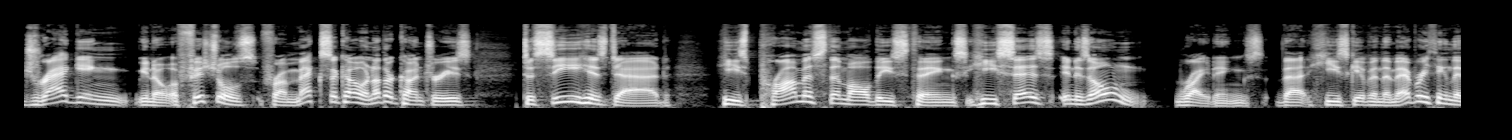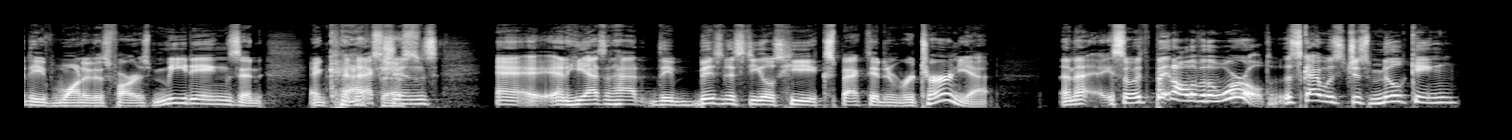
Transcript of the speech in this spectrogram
dragging, you know, officials from Mexico and other countries to see his dad. He's promised them all these things. He says in his own writings that he's given them everything that he wanted as far as meetings and and connections, and, and he hasn't had the business deals he expected in return yet. And that, so it's been all over the world. This guy was just milking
